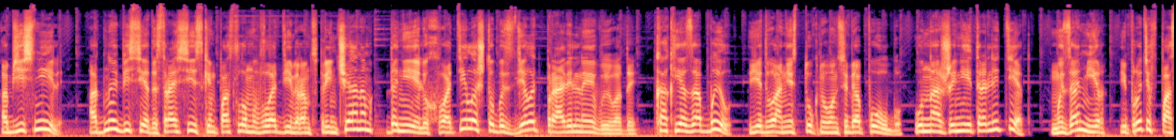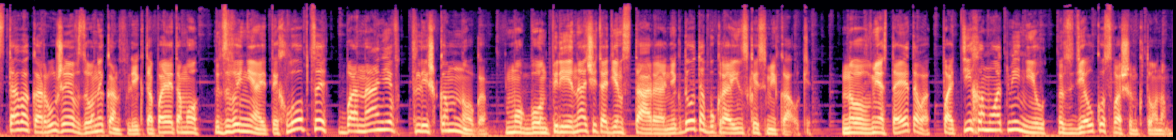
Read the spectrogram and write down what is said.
объяснили. Одной беседы с российским послом Владимиром Спринчаном Даниэлю хватило, чтобы сделать правильные выводы. «Как я забыл!» – едва не стукнул он себя по лбу. «У нас же нейтралитет. Мы за мир и против поставок оружия в зоны конфликта, поэтому звыняйте, хлопцы, бананьев слишком много». Мог бы он переиначить один старый анекдот об украинской смекалке. Но вместо этого по-тихому отменил сделку с Вашингтоном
